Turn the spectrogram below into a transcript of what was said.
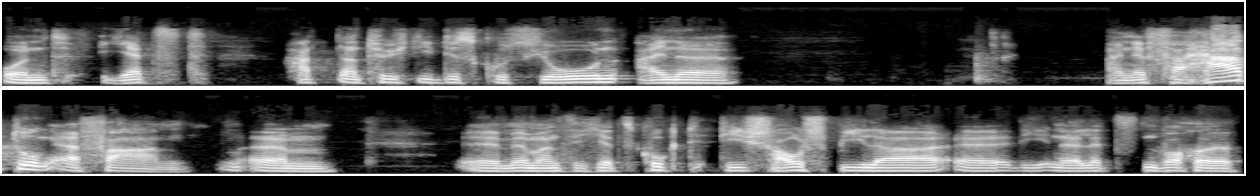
Und jetzt hat natürlich die Diskussion eine, eine Verhärtung erfahren. Ähm, äh, wenn man sich jetzt guckt, die Schauspieler, äh, die in der letzten Woche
